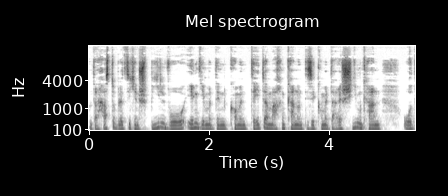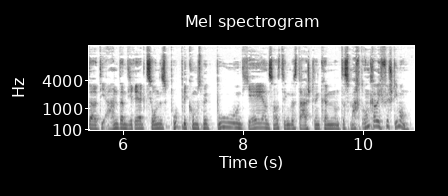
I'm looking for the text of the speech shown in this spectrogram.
und dann hast du plötzlich ein Spiel, wo irgendjemand den Kommentator machen kann und diese Kommentare schieben kann oder die anderen die Reaktion des Publikums mit Buh und Yeah und sonst irgendwas darstellen können und das macht unglaublich viel Stimmung.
